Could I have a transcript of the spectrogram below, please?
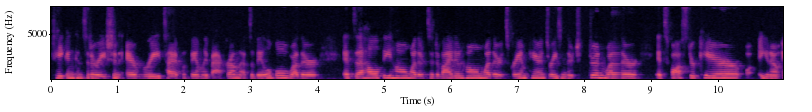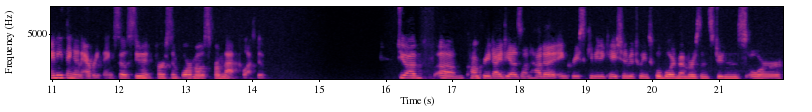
take in consideration every type of family background that's available, whether it's a healthy home, whether it's a divided home, whether it's grandparents raising their children, whether it's foster care, you know, anything and everything. So, student first and foremost from that collective. Do you have um, concrete ideas on how to increase communication between school board members and students or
